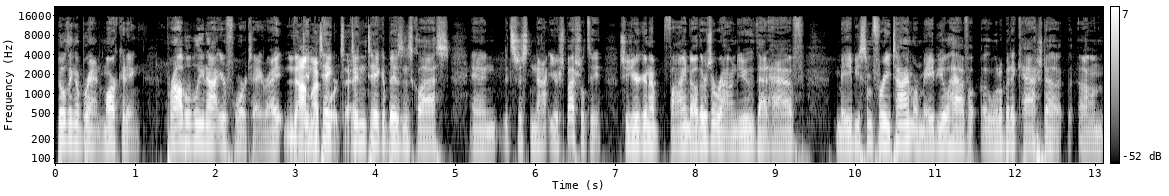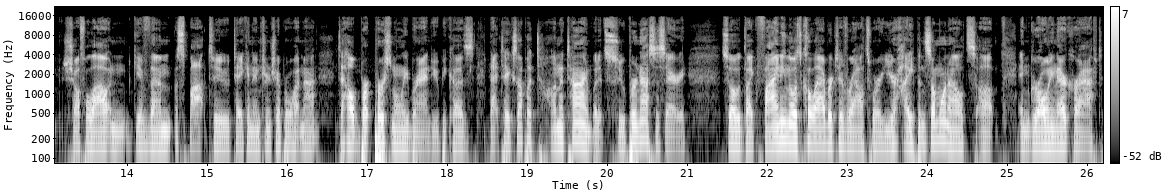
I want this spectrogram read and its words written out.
building a brand, marketing, probably not your forte, right? Not didn't my take, forte. Didn't take a business class, and it's just not your specialty. So you're gonna find others around you that have maybe some free time, or maybe you'll have a, little bit of cash to um, shuffle out and give them a spot to take an internship or whatnot to help personally brand you because that takes up a ton of time, but it's super necessary. So like finding those collaborative routes where you're hyping someone else up and growing their craft,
